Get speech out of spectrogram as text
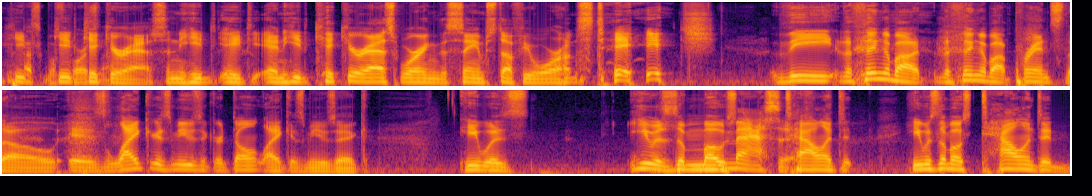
He'd, he'd kick not. your ass, and he'd, he'd and he'd kick your ass wearing the same stuff he wore on stage. the the thing about the thing about Prince though is like his music or don't like his music, he was He was the most massive. talented. He was the most talented.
